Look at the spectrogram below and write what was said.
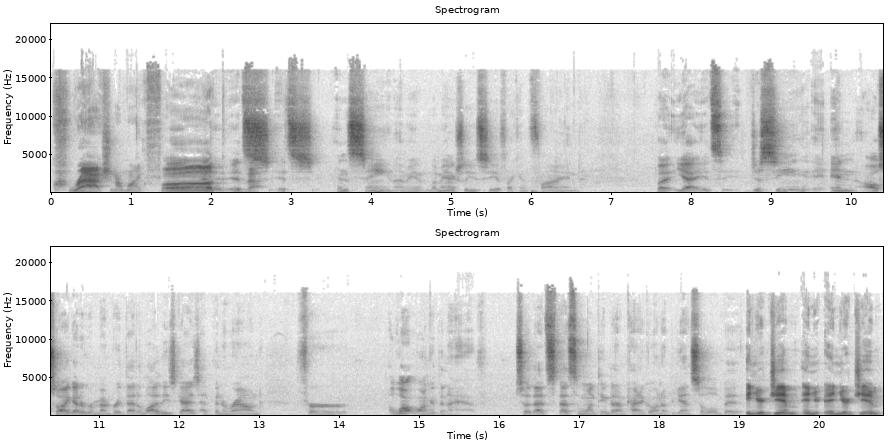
crash, and I'm like, fuck It- it's that. it's insane. I mean, let me actually see if I can find. But yeah, it's just seeing, and also I got to remember that a lot of these guys have been around for a lot longer than I have. So that's that's the one thing that I'm kind of going up against a little bit. In your gym, in your in your gym,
